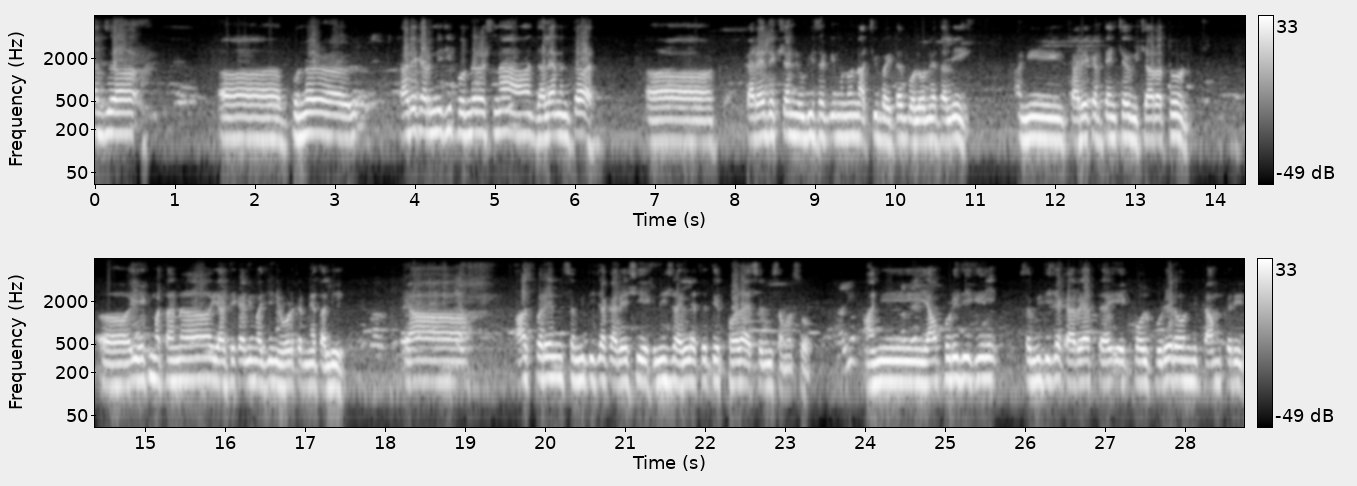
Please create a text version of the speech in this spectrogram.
आज पुनर् कार्यकारिणीची पुनर्रचना झाल्यानंतर कार्याध्यक्षा निवडीसाठी म्हणून आजची बैठक बोलवण्यात आली. आणि कार्यकर्त्यांच्या विचारातून एकमतानं या ठिकाणी माझी निवड करण्यात आली. या आजपर्यंत समितीच्या कार्याशी एकनिष्ठ राहिल्याचं ते फळ आहे असं मी समजतो. आणि यापुढे देखील समितीच्या कार्यात एक पाऊल पुढे राहून मी काम करीन.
